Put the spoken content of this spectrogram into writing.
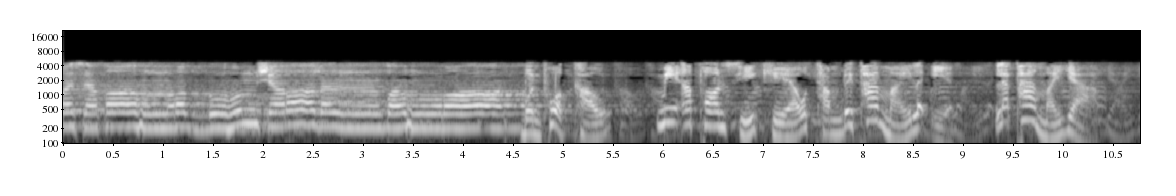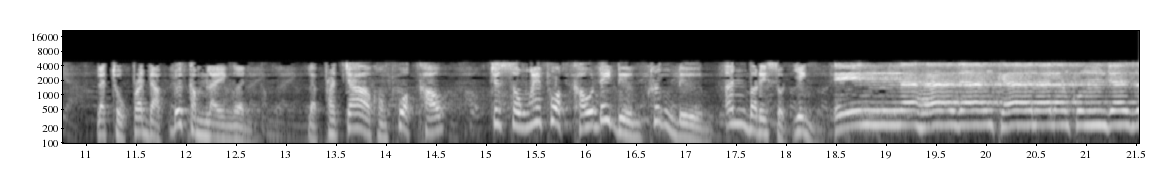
وسقاهم ربهم شرابا طهورا บนพวกเขา มีอภรณ์สีเขียวทำด้วยผ้าไหมละเอียด และผ้าไหมหยาบ และถูกประดับด้วยกำไลเงิน และพระเจ้าของพวกเขา จะทรงให้พวกเขาได้ดื่มเครื่องดื่ม อันบริสุทธิ์ยิ่ง อินนฮาดาคานลักุมจซ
